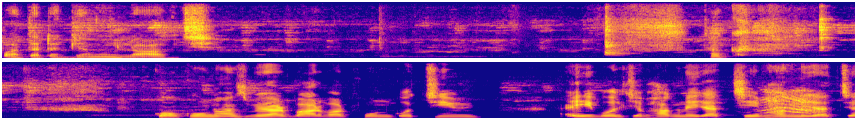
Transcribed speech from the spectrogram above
পাতাটা কেমন লাগছে? থাক। কখন আসবে? আর বারবার ফোন করছি। এই বলছে, ভাগ্নে যাচ্ছে ভাগ্নে যাচ্ছে!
